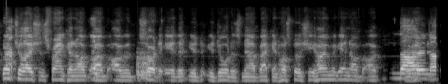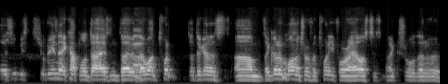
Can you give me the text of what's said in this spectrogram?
congratulations, Frank, and I, I, I, was sorry to hear that your, your daughter's now back in hospital. Is she home again? I, I no, no, she'll be, she'll be in there a couple of days, and they, oh. they want 20, they're going to um they got to monitor her for 24 hours to make sure that her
